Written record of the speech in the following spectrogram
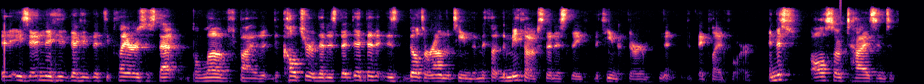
he's in the, the, the player is just that beloved by the, the culture that is that, that, is built around the team, the myth, the mythos that is the, the team that they're that they played for. And this also ties into the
